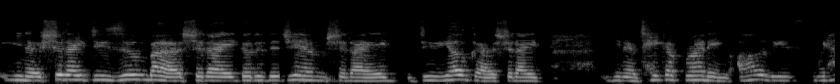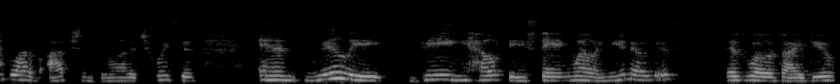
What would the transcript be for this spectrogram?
you know should i do zumba should i go to the gym should i do yoga should i you know take up running all of these we have a lot of options and a lot of choices and really being healthy staying well and you know this as well as i do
